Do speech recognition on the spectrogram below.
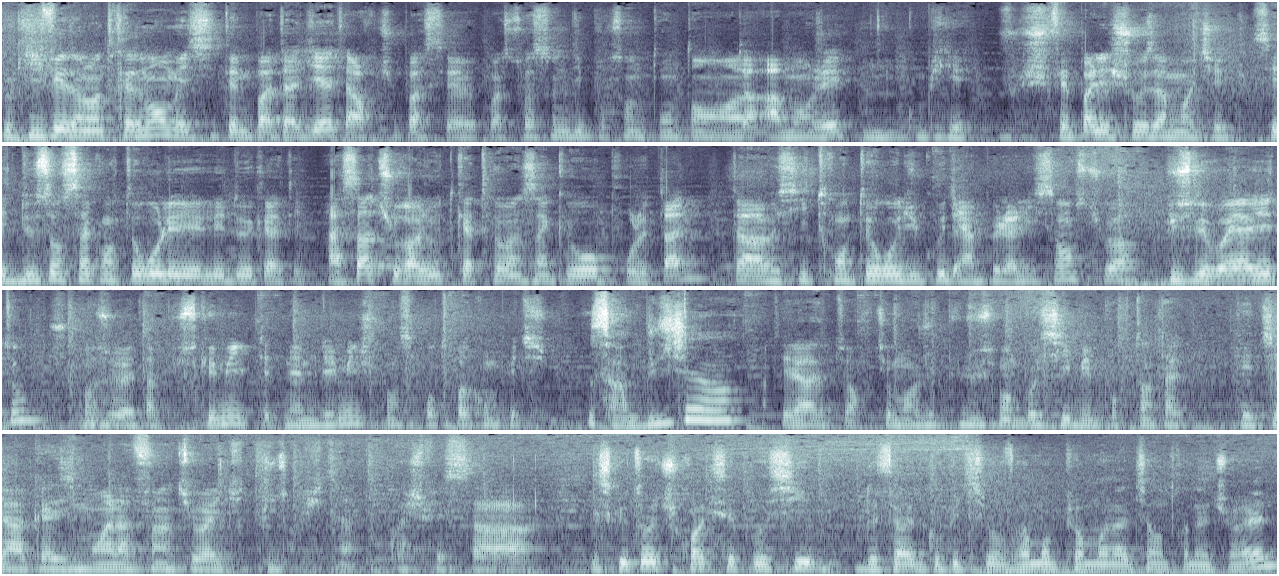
peux kiffer dans l'entraînement, mais si t'aimes pas ta diète, alors tu passes euh, quoi, 70% de ton temps à, manger, Mm. compliqué. Je fais pas les choses à moitié. C'est 250 euros les, les deux KT. À ça, tu rajoutes 85 euros pour le TAN. T'as aussi 30 euros du coup, un peu la licence, tu vois. Plus le voyage et tout. Je pense que t'as plus que 1000, peut-être même 2000, je pense, pour trois compétitions. C'est un budget, hein T'es là, genre, tu manges le plus doucement possible, et pourtant t'es déjà quasiment à la fin, tu vois, et tu te dis, putain, pourquoi je fais ça? Est-ce que toi, tu crois que c'est possible de faire une compétition vraiment purement nature entre naturels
